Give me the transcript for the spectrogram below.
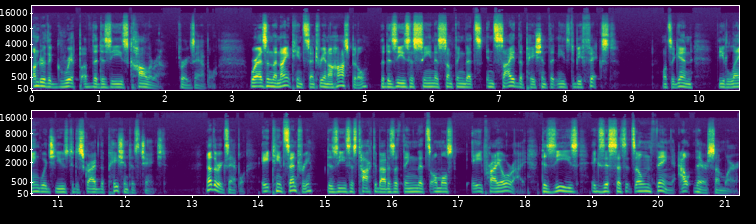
under the grip of the disease cholera, for example. Whereas in the 19th century, in a hospital, the disease is seen as something that's inside the patient that needs to be fixed. Once again, the language used to describe the patient has changed. Another example 18th century, disease is talked about as a thing that's almost a priori. Disease exists as its own thing, out there somewhere,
